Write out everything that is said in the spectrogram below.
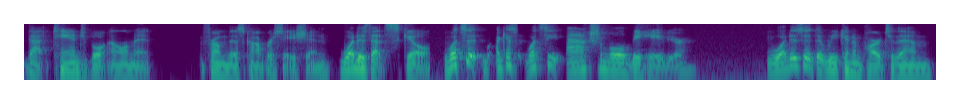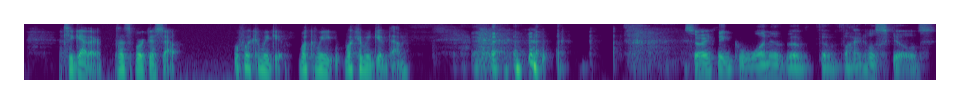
that tangible element from this conversation. What is that skill? What's it? I guess, what's the actionable behavior? What is it that we can impart to them together? Let's work this out. What can we do? What can we, what can we give them? so I think one of the, the vital skills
